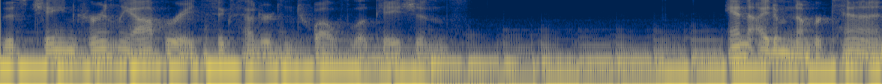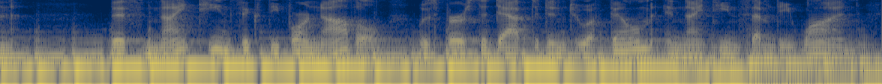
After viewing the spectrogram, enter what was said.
this chain currently operates 612 locations. And item number 10. This 1964 novel was first adapted into a film in 1971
